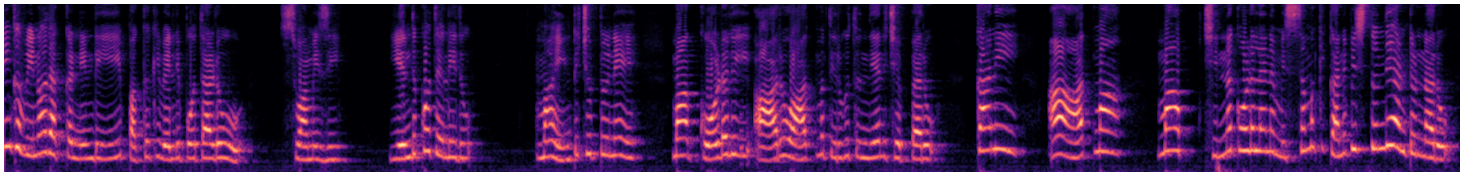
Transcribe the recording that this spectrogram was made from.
ఇంక వినోద్ అక్కడి నుండి పక్కకి వెళ్ళిపోతాడు. స్వామీజీ ఎందుకో తెలీదు. మా ఇంటి చుట్టూనే మా కోడలి ఆరు ఆత్మ తిరుగుతుంది అని చెప్పారు. కానీ ఆ ఆత్మ మా చిన్న కోడలైన మిస్సమ్మకి కనిపిస్తుంది అంటున్నారు.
